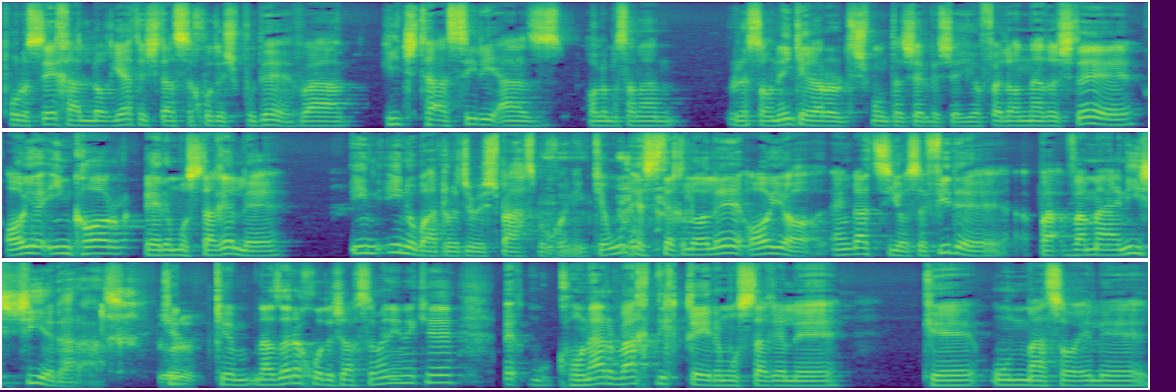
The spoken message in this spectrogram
پروسه خلاقیتش دست خودش بوده و هیچ تأثیری از حالا مثلا رسانه‌ای که قرار منتشر بشه یا فلان نداشته آیا این کار غیر مستقله این اینو باید راجبش بحث بکنیم که اون استقلاله آیا انقدر سیاسفیده و معنیش چیه در اصل؟ که, که نظر خود شخص من اینه که هنر وقتی غیر مستقله که اون مسائل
